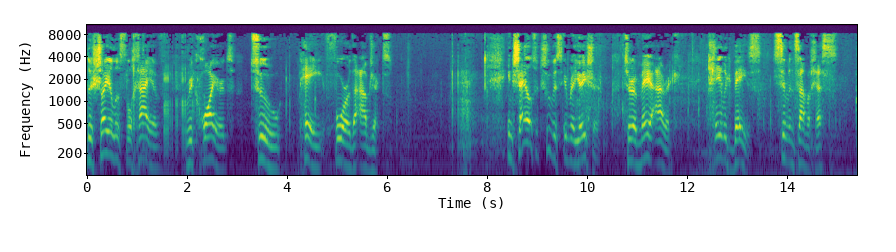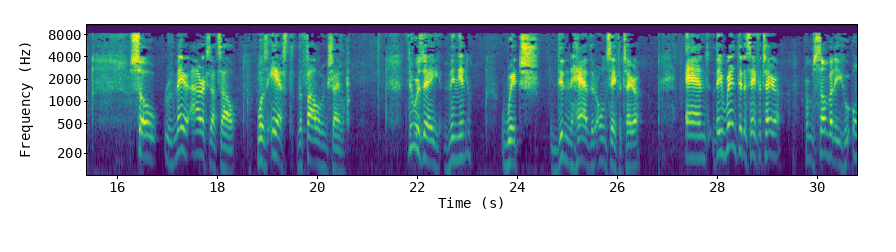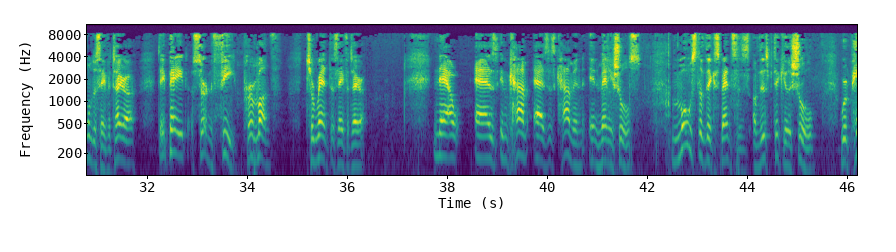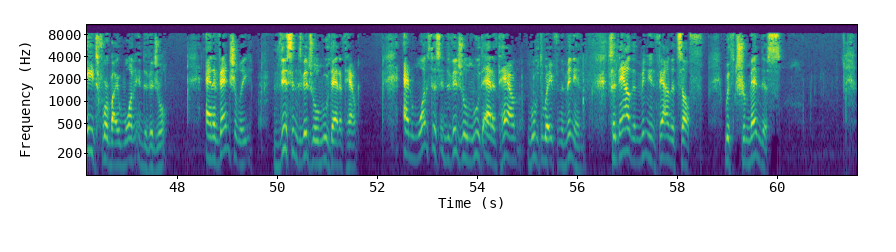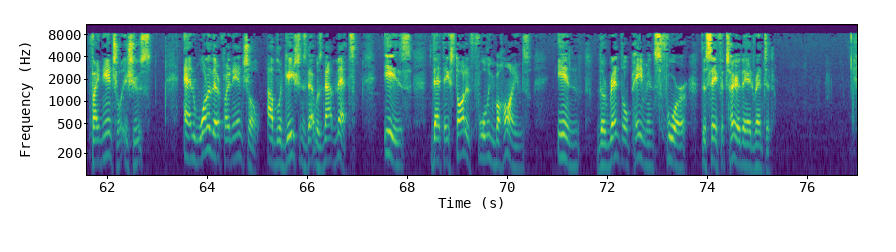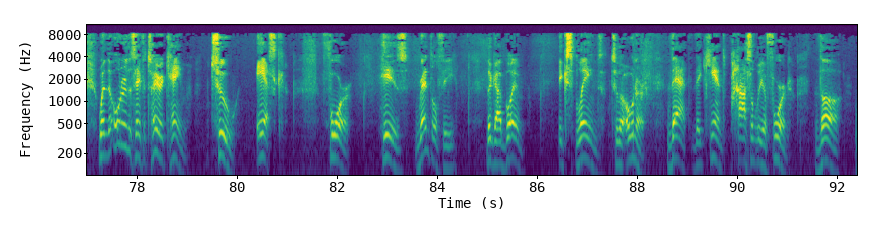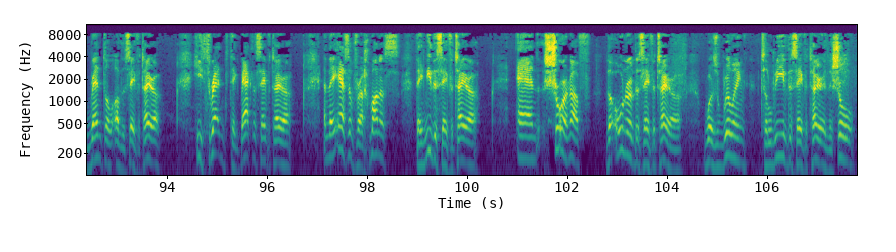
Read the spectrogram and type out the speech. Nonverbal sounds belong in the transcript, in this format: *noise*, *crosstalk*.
the shayel is chayev required to pay for the objects. In Shayel Shuvis Imre Yosher, to Rameya Arik, Chelik Beis, Simon Samaches. So, Rav Meir Arik Zatzal was asked the following Shiloh. There was a minion which didn't have their own Sefer Torah, and they rented a Sefer Torah from somebody who owned a Sefer Torah. They paid a certain fee per month to rent the Sefer Torah. Now, as in com- as is common in many shuls, most of the expenses of this particular shul were paid for by one individual, and eventually this individual moved out of town. And once this individual moved out of town, moved away from the minion, so now the minion found itself with tremendous financial issues, and one of their financial obligations that was not met is that they started falling behind in the rental payments for the Sefer Torah they had rented. When the owner of the Sefer Torah came to ask for his rental fee, the Gaboim explained to the owner that they can't possibly afford the rental of the Sefer Torah. He threatened to take back the Sefer Torah, and they asked him for Achmanas. They need the Sefer Torah. And sure enough, the owner of the Sefer Torah was willing to leave the Sefer Torah in the shul.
